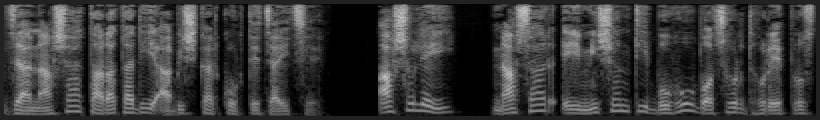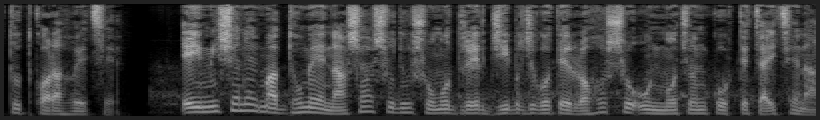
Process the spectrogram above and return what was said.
যা নাসা তাড়াতাড়ি আবিষ্কার করতে চাইছে? আসলেই, নাসার এই মিশনটি বহু বছর ধরে প্রস্তুত করা হয়েছে। এই মিশনের মাধ্যমে নাসা শুধু সমুদ্রের জীবজগতের রহস্য উন্মোচন করতে চাইছে না,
